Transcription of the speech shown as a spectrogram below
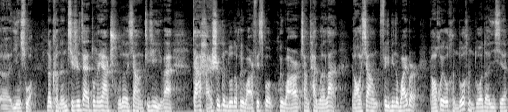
呃因素。那可能其实，在东南亚除了像 T T 以外，大家还是更多的会玩 Facebook，会玩像泰国的 Line，然后像菲律宾的 Viber，然后会有很多很多的一些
